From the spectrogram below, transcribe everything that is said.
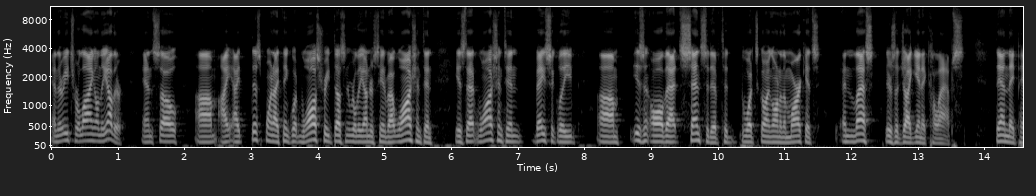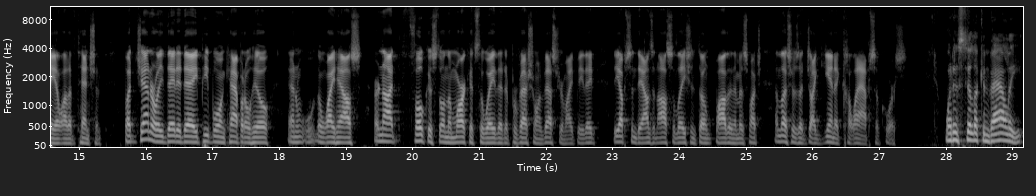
and they're each relying on the other. And so, um, I, at this point, I think what Wall Street doesn't really understand about Washington is that Washington basically um, isn't all that sensitive to what's going on in the markets unless there's a gigantic collapse. Then they pay a lot of attention. But generally, day to day, people on Capitol Hill and the White House are not focused on the markets the way that a professional investor might be. They, the ups and downs and oscillations don't bother them as much unless there's a gigantic collapse, of course. What does Silicon Valley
